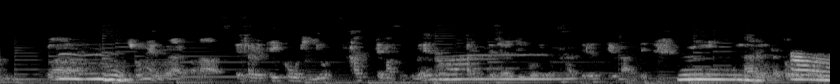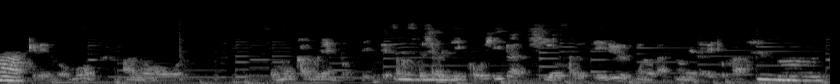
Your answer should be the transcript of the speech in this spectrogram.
んが、うん。去年ぐらいかな、スペシャルティーコーヒーを使ってます。ブレンドの中にスペシャルティーコーヒーを使ってるっていう感じうん。になるんだと思うんですけれども、あの、そのモーカーブレンドって言って、そのスペシャルティーコーヒーが使用されているものが飲めたりとか、うーんと、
